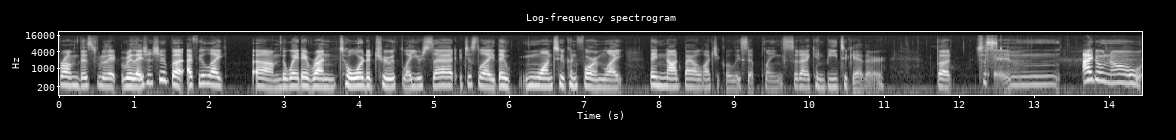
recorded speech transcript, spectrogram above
from this rela- relationship, but I feel like um, the way they run toward the truth, like you said, it's just like they want to conform, like they're not biologically siblings, so that they can be together. But Just um, I don't know.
